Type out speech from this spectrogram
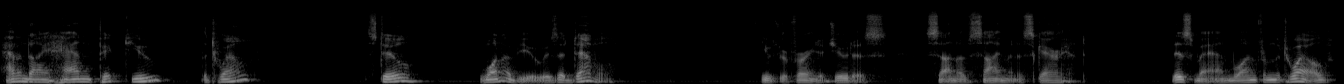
Haven't I handpicked you, the twelve? Still, one of you is a devil. He was referring to Judas, son of Simon Iscariot. This man, one from the twelve,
